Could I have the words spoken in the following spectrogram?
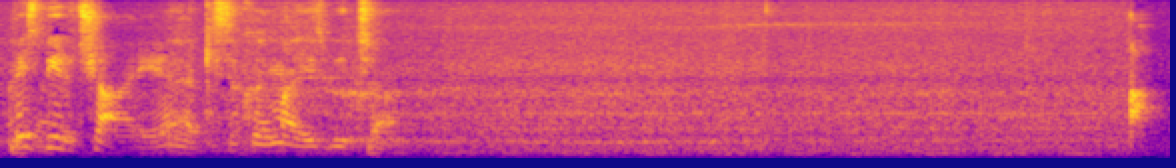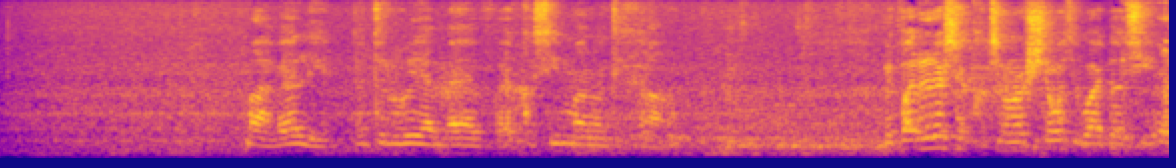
per sbirciare, eh. Eh, chissà come mai sbirciare. Ah, Vai, vai lì, tanto lui è così ma non ti cava. Mi pare ora c'è, c'è uno scemo ti guarda così, eh,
